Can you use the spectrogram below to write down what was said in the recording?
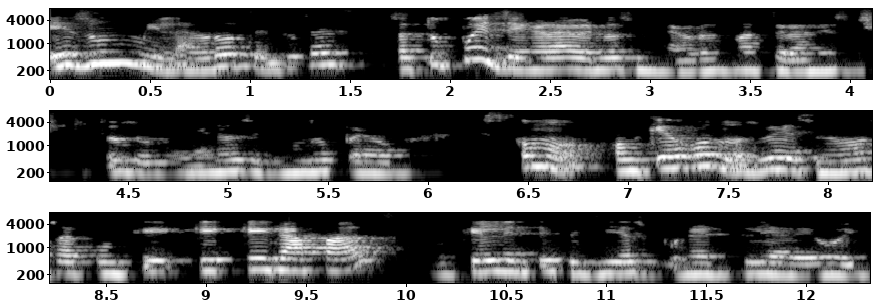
es un milagro. Entonces, o sea, tú puedes llegar a ver los milagros más grandes, chiquitos o medianos del mundo, pero es como, ¿con qué ojos los ves, no? O sea, ¿con qué, qué, qué gafas, con qué lentes decides poner el día de hoy?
